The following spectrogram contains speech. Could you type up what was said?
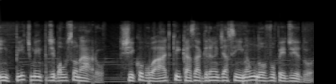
Impeachment de Bolsonaro. Chico Buarque e Casagrande assinam um novo pedido.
